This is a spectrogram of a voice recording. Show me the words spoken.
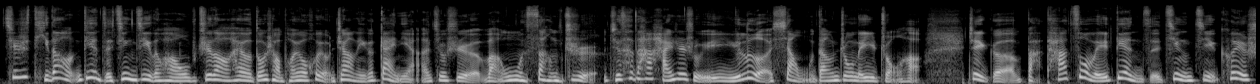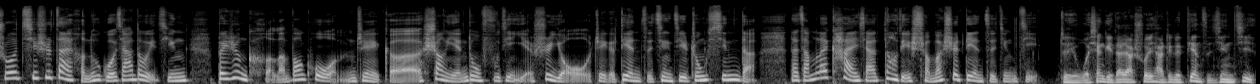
其实提到电子竞技的话，我不知道还有多少朋友会有这样的一个概念啊，就是玩物丧志，觉得它还是属于娱乐项目当中的一种哈。这个把它作为电子竞技，可以说其实在很多国家都已经被认可了，包括我们这个上岩洞附近也是有这个电子竞技中心的。那咱们来看一下，到底什么是电子竞技？对，我先给大家说一下这个电子竞技。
